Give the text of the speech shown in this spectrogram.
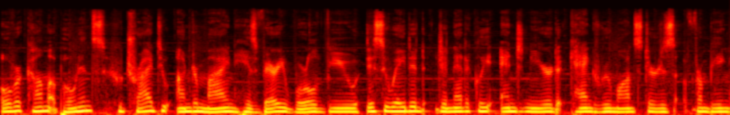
overcome opponents who tried to undermine his very worldview, dissuaded genetically engineered kangaroo monsters from being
